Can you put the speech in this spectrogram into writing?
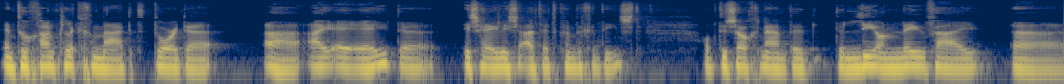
en toegankelijk gemaakt door de uh, IAA, de Israëlische Uitheidkundige Dienst, op de zogenaamde de Leon Levi uh,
